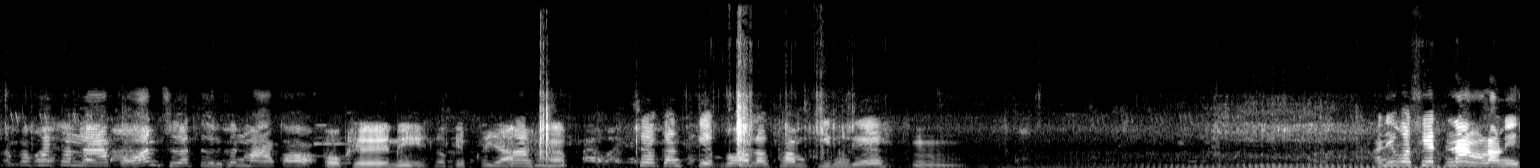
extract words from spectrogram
แล้วก็พัฒนาก่อนเสือตื่นขึ้นมาก็ โอเค นี่เราเก็บขยะนะครับช่วยกันเก็บเพราะว่าเราทำกินเด้อืมอันนี้ก็เซ็ตนั่งเรานี่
